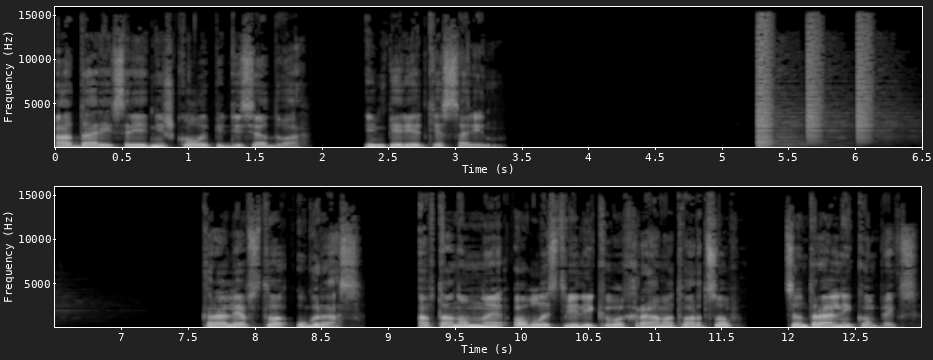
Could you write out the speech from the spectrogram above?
Адарий средней школы 52. Империя Тессарин. Королевство Уграс. Автономная область Великого Храма Творцов. Центральный комплекс.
